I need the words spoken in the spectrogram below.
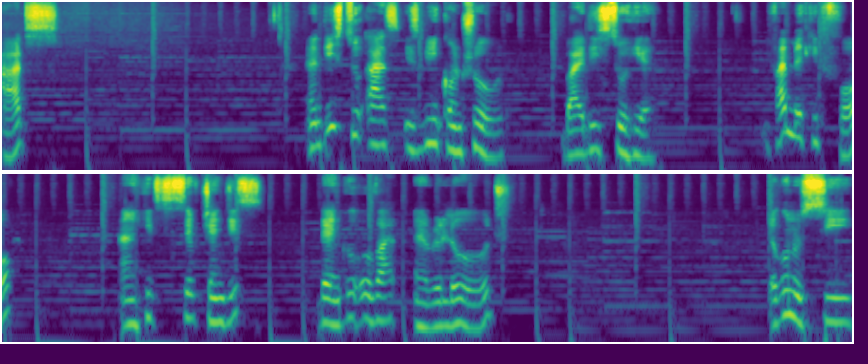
ads and these two ads is being controlled by these two here if i make it 4 and hit save changes then go over and reload you're going to see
